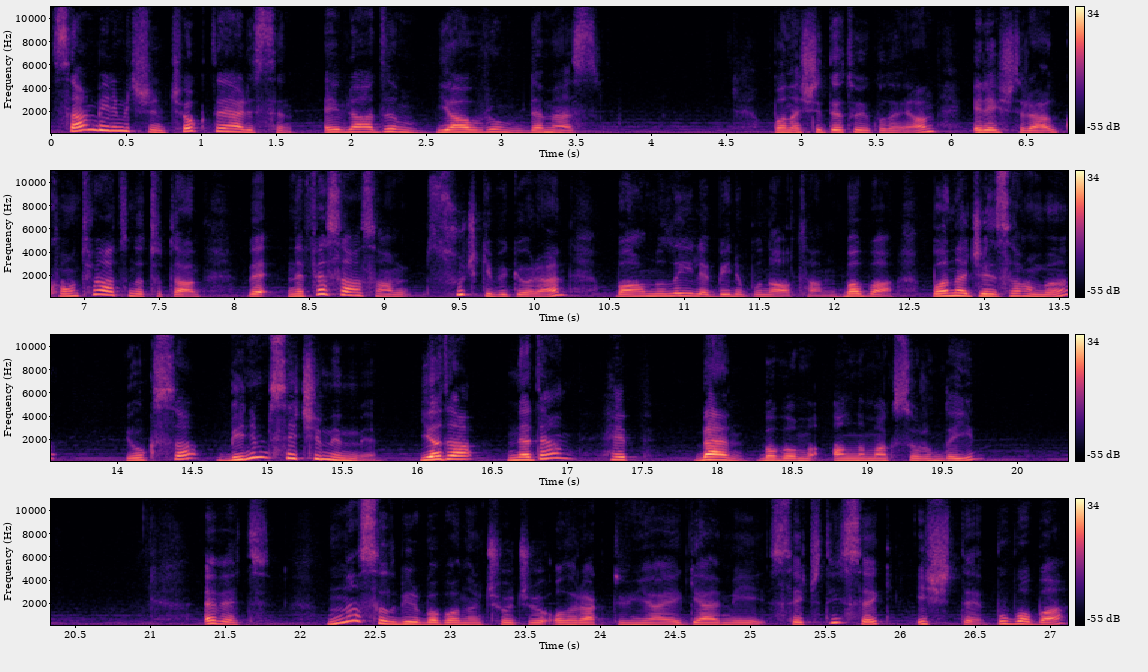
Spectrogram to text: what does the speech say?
sen benim için çok değerlisin, evladım, yavrum demez.'' bana şiddet uygulayan, eleştiren, kontrol altında tutan ve nefes alsam suç gibi gören, bağımlılığıyla beni bunaltan baba bana ceza mı yoksa benim seçimim mi? Ya da neden hep ben babamı anlamak zorundayım? Evet, nasıl bir babanın çocuğu olarak dünyaya gelmeyi seçtiysek işte bu baba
